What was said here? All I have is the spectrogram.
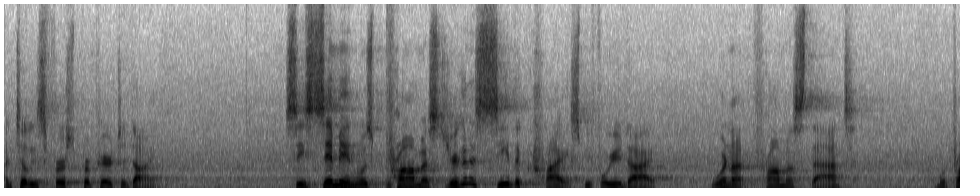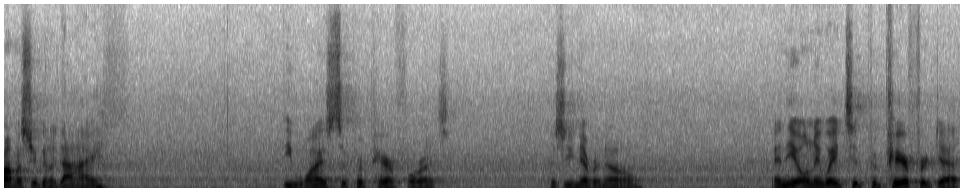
until he's first prepared to die. See, Simeon was promised, you're going to see the Christ before you die. We're not promised that. We're promised you're going to die. Be wise to prepare for it because you never know. And the only way to prepare for death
